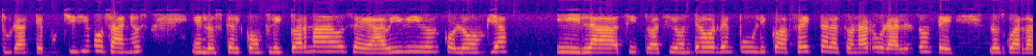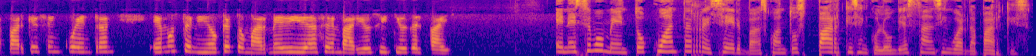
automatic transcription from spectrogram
durante muchísimos años en los que el conflicto armado se ha vivido en Colombia y la situación de orden público afecta a las zonas rurales donde los guardaparques se encuentran, hemos tenido que tomar medidas en varios sitios del país. En este momento, ¿cuántas reservas, cuántos parques en Colombia están sin guardaparques?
